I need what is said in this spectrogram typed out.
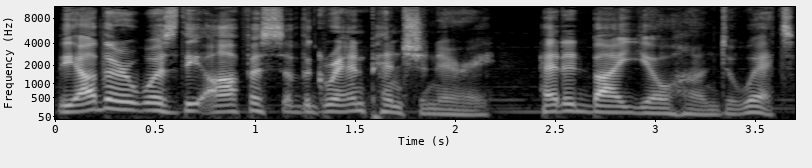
The other was the office of the Grand Pensionary, headed by Johann de Witt.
